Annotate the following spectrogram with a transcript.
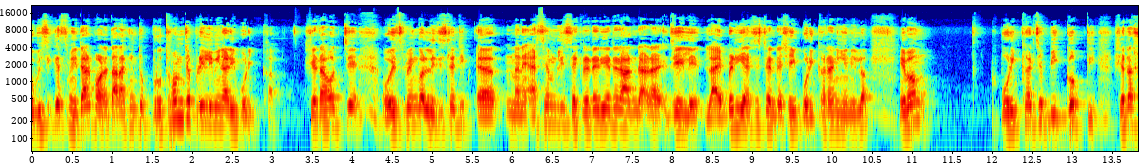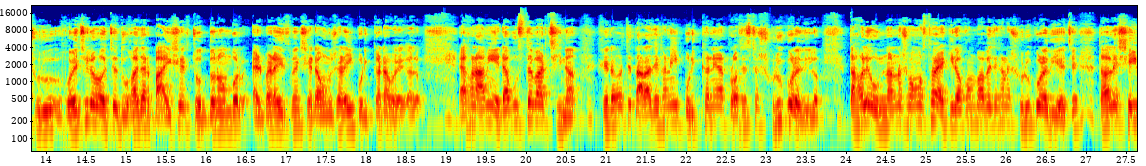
ওবিসি কেস মেটার পরে তারা কিন্তু প্রথম যে প্রিলিমিনারি পরীক্ষা সেটা হচ্ছে ওয়েস্ট বেঙ্গল লেজিসলেটিভ মানে অ্যাসেম্বলি সেক্রেটারিয়েটের আন্ডার যে লাইব্রেরি অ্যাসিস্ট্যান্ট সেই পরীক্ষাটা নিয়ে নিল। এবং পরীক্ষার যে বিজ্ঞপ্তি, সেটা শুরু হয়েছিল হচ্ছে দু হাজার বাইশের চোদ্দ নম্বর অ্যাডভার্টাইজমেন্ট সেটা অনুসারে এই পরীক্ষাটা হয়ে গেল। এখন আমি এটা বুঝতে পারছি না, সেটা হচ্ছে তারা যেখানে এই পরীক্ষা নেওয়ার প্রসেসটা শুরু করে দিল, তাহলে অন্যান্য সংস্থাও একই রকমভাবে যেখানে শুরু করে দিয়েছে, তাহলে সেই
